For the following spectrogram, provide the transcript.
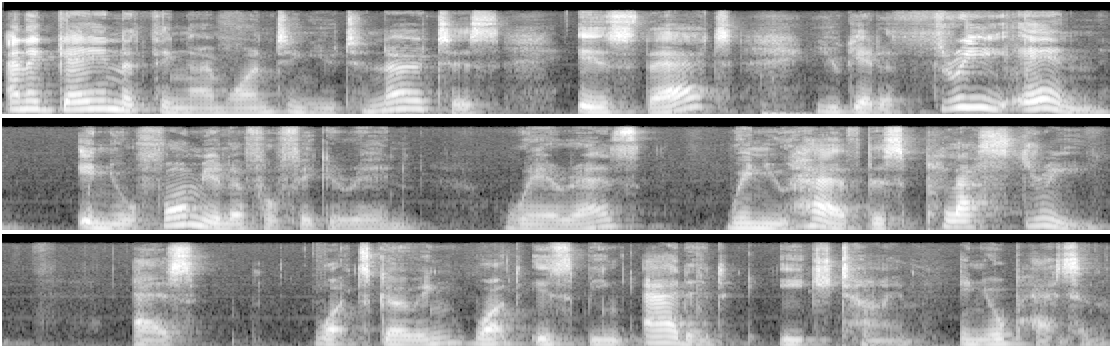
And again, the thing I'm wanting you to notice is that you get a 3n in your formula for figure n, whereas when you have this plus 3 as what's going, what is being added each time in your pattern.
